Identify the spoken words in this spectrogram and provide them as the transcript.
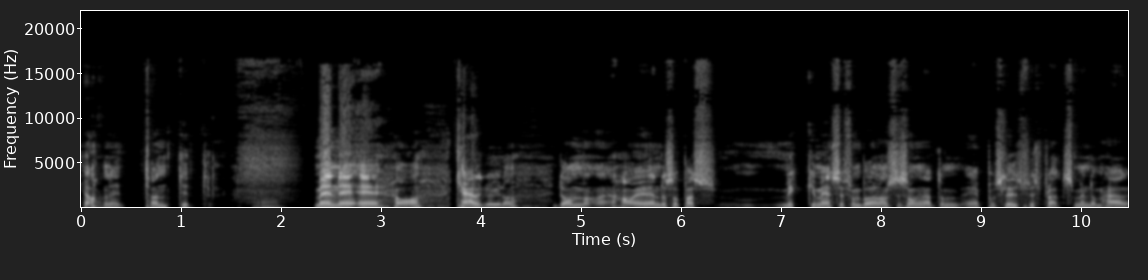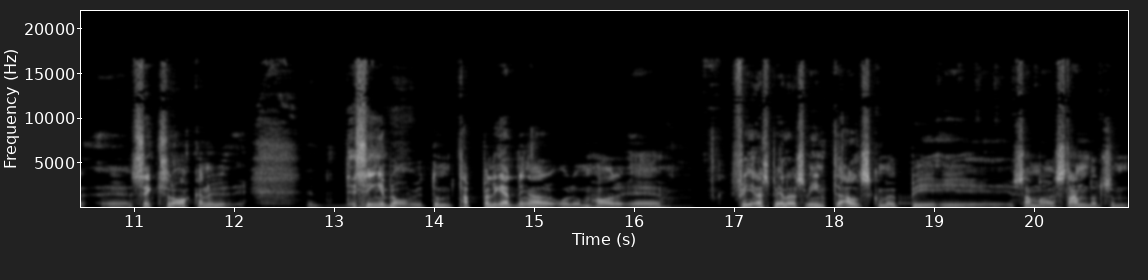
Ja, ja. töntigt. Ja. Men, eh, eh, ja, Calgary då? De har ju ändå så pass mycket med sig från början av säsongen att de är på slutspelsplats. Men de här eh, sex raka nu, det ser inget bra ut. De tappar ledningar och de har eh, flera spelare som inte alls kommer upp i, i samma standard som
